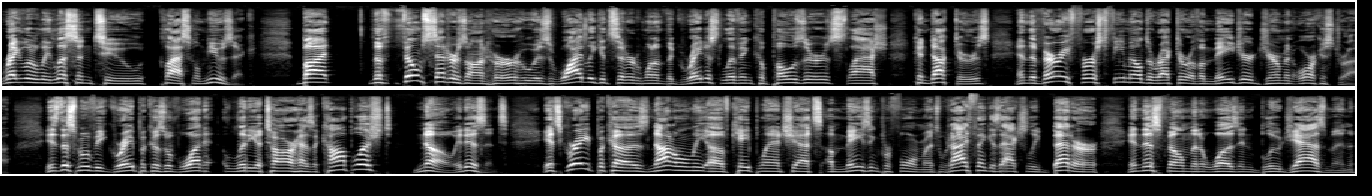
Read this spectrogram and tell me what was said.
regularly listen to classical music. But the film centers on her, who is widely considered one of the greatest living composers slash conductors and the very first female director of a major German orchestra. Is this movie great because of what Lydia Tarr has accomplished? No, it isn't. It's great because not only of Cate Blanchett's amazing performance, which I think is actually better in this film than it was in Blue Jasmine,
